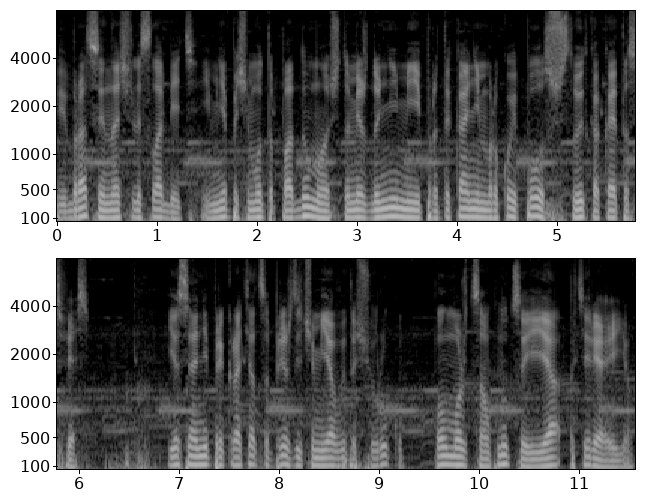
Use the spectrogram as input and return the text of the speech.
Вибрации начали слабеть, и мне почему-то подумалось, что между ними и протыканием рукой пола существует какая-то связь. Если они прекратятся прежде, чем я вытащу руку, пол может сомкнуться, и я потеряю ее.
